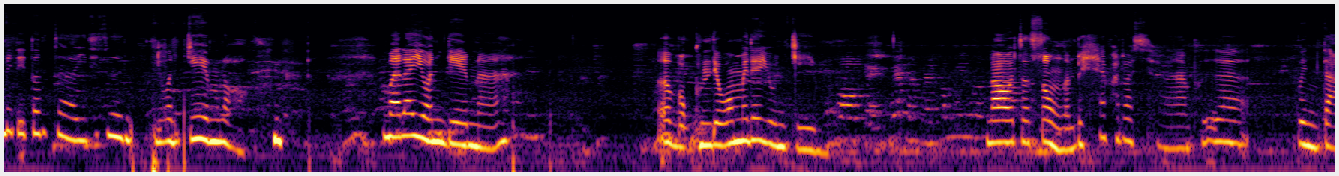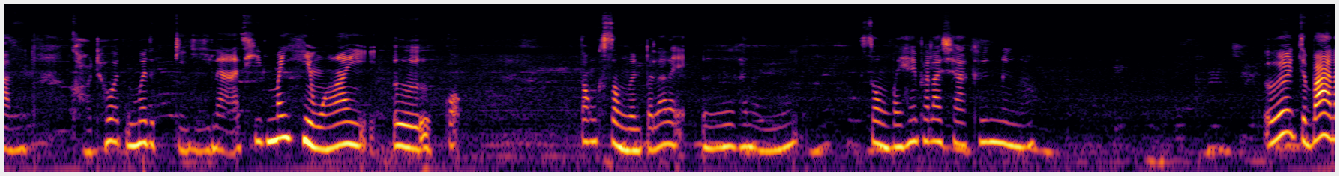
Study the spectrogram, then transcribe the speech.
ไม่ได้ตั้งใจที่จะโยนเกมหรอก ไม่ได้โยนเกมนะ เออบอกคำเดียวว่าไม่ได้โยนเกม เราจะส่งกันไปให้พระราชาเพื่อเป็นการขอโทษเมื่อกี้นะ ที่ไม่หิวให้ เออ ก็ต้องส่งเงินไปแล้วแหละ เออขนาดนี้ ส่งไปให้พระราชาครึ่งหนึ่งเนาะ เออจะบ้าน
